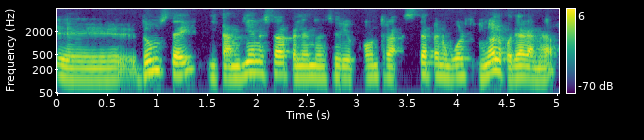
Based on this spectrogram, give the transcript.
eh, Doomsday y también estaba peleando en serio contra Steppenwolf y no le podía ganar,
